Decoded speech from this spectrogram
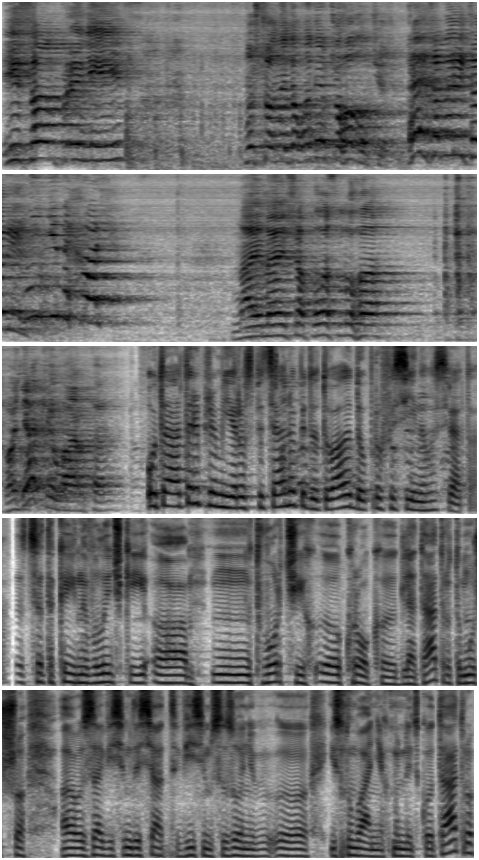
І сам приніс. Ну що, не догодив, чого мовчиш? Гей, забери тарілку. Ні, нехай. Найменша послуга. Подяки варта. У театрі прем'єру спеціально підготували до професійного свята. Це такий невеличкий е, творчий е, крок для театру, тому що е, за 88 сезонів існування Хмельницького театру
